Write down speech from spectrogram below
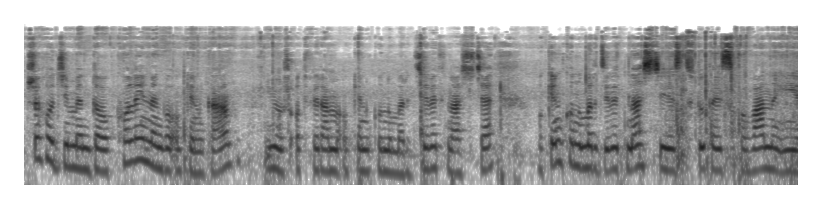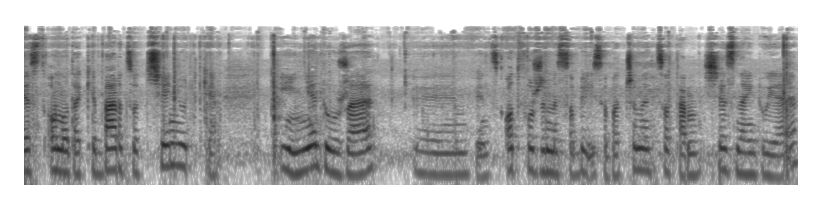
Przechodzimy do kolejnego okienka. Już otwieramy okienko numer 19. Okienko numer 19 jest tutaj schowane i jest ono takie bardzo cieniutkie i nieduże. Więc otworzymy sobie i zobaczymy, co tam się znajduje.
